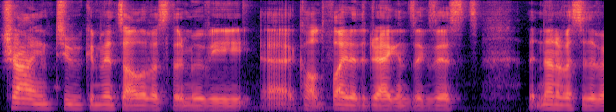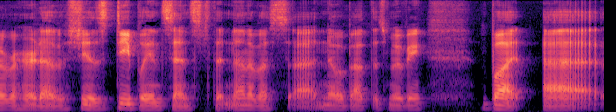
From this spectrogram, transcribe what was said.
trying to convince all of us that a movie uh, called Flight of the Dragons exists that none of us have ever heard of. She is deeply incensed that none of us uh, know about this movie, but uh,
